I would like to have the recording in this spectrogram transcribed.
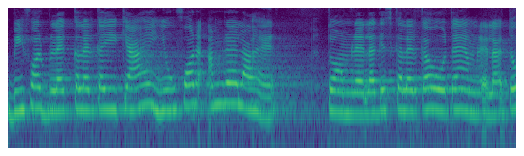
B for black colour का ये क्या है? U फॉर अम्ब्रेला है। तो अम्ब्रेला किस कलर का होता है? अम्ब्रेला तो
